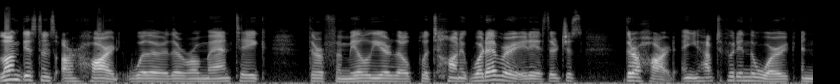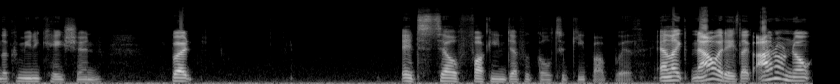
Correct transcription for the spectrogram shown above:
long distance are hard, whether they're romantic, they're familiar, they're platonic, whatever it is. They're just they're hard, and you have to put in the work and the communication. But it's still fucking difficult to keep up with. And like nowadays, like I don't know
